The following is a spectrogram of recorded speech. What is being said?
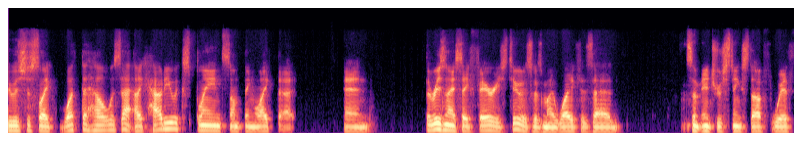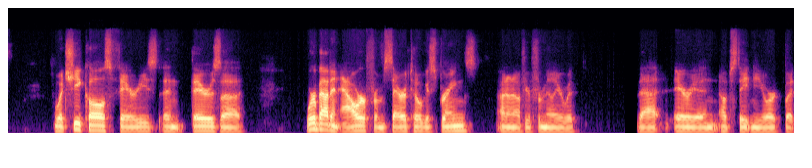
it was just like, what the hell was that? Like, how do you explain something like that? And the reason I say fairies too is because my wife has had some interesting stuff with what she calls fairies. And there's a, we're about an hour from Saratoga Springs. I don't know if you're familiar with that area in upstate New York, but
